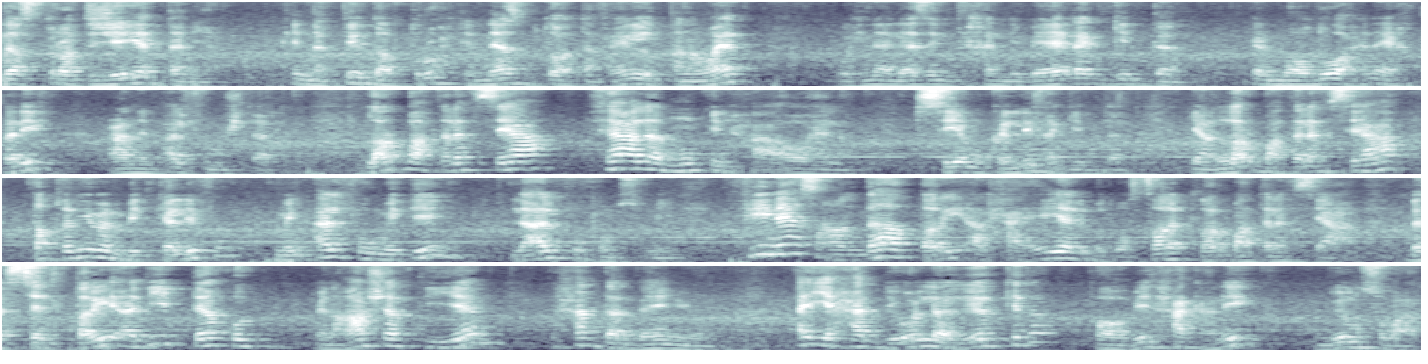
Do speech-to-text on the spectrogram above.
الاستراتيجيه الثانية إنك تقدر تروح للناس بتوع تفعيل القنوات وهنا لازم تخلي بالك جدا. الموضوع هنا يختلف عن ال 1000 مشترك. ال 4000 ساعة فعلا ممكن يحققوها لك. بس هي مكلفة جدا. يعني ال 4000 ساعة تقريبا بيتكلفوا من 1200 ل 1500 في ناس عندها الطريقة الحقيقية اللي بتوصلك ل 4000 ساعة بس الطريقة دي بتاخد من 10 أيام لحد 40 يوم. أي حد يقول لك غير كده فهو بيضحك عليك وبينصب عليك.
